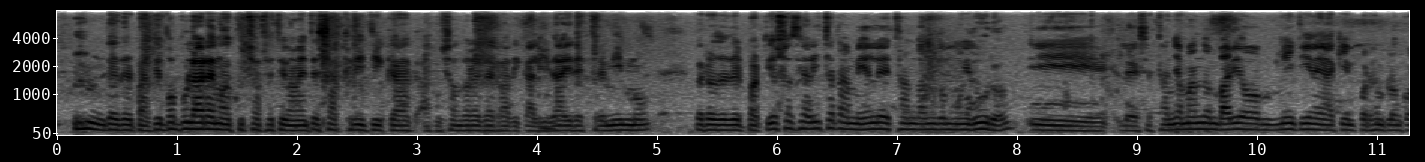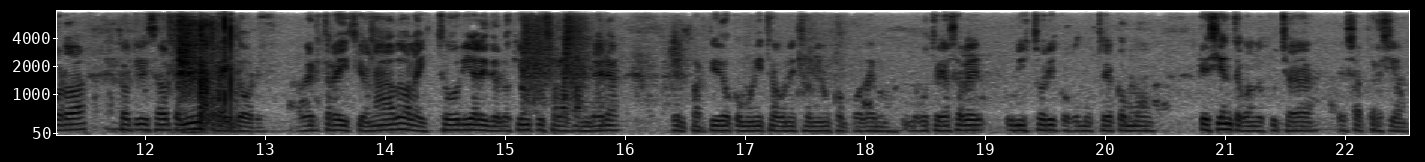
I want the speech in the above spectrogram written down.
Desde el Partido Popular hemos escuchado efectivamente esas críticas acusándoles de radicalidad y de extremismo, pero desde el Partido Socialista también le están dando muy duro y les están llamando en varios mítines aquí, por ejemplo en Córdoba, que ha utilizado también traidores haber traicionado a la historia, a la ideología, incluso a la bandera del Partido Comunista con esta unión con Podemos. Me gustaría saber, un histórico como usted, cómo, qué siente cuando escucha esa expresión.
